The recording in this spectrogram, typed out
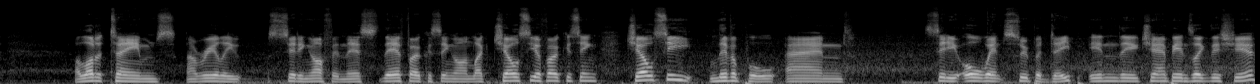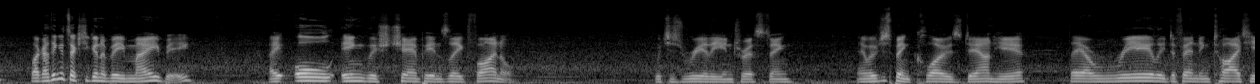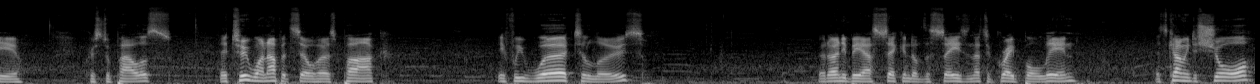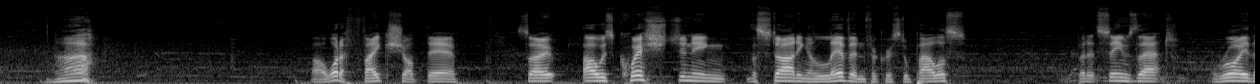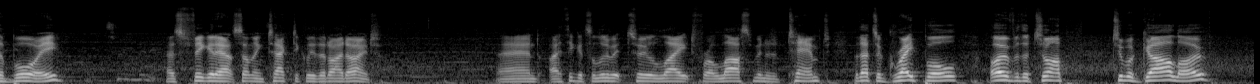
A lot of teams are really sitting off in this. They're focusing on, like, Chelsea are focusing. Chelsea, Liverpool, and City all went super deep in the Champions League this year. Like, I think it's actually going to be maybe a all-English Champions League final. Which is really interesting. And we've just been closed down here. They are really defending tight here. Crystal Palace. They're 2-1 up at Selhurst Park. If we were to lose, it would only be our second of the season. That's a great ball in. It's coming to Shaw. Ah. Oh, what a fake shot there. So, I was questioning the starting 11 for Crystal Palace. But it seems that Roy the boy has figured out something tactically that I don't. And I think it's a little bit too late for a last minute attempt. But that's a great ball over the top to Ighalo,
